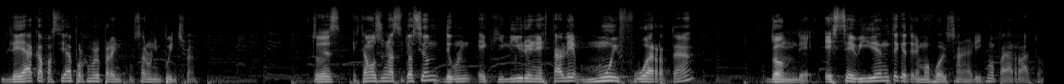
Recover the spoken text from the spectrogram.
le da capacidad, por ejemplo, para impulsar un impeachment. Entonces, estamos en una situación de un equilibrio inestable muy fuerte, donde es evidente que tenemos bolsonarismo para rato.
